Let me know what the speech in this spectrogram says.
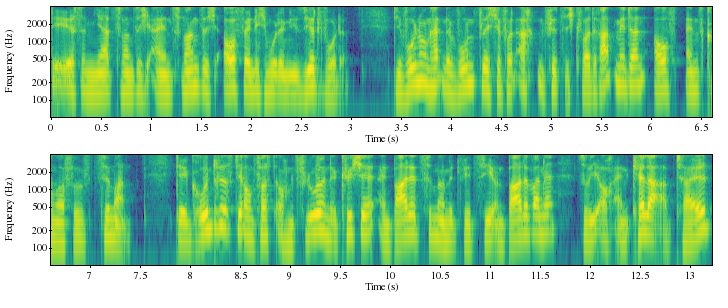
der erst im Jahr 2021 aufwendig modernisiert wurde. Die Wohnung hat eine Wohnfläche von 48 Quadratmetern auf 1,5 Zimmern. Der Grundriss, der umfasst auch einen Flur, eine Küche, ein Badezimmer mit WC und Badewanne sowie auch einen Kellerabteil.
